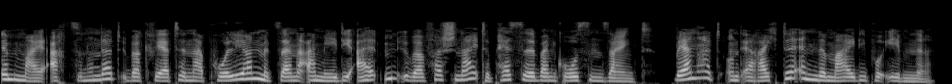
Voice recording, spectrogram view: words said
Im Mai 1800 überquerte Napoleon mit seiner Armee die Alpen über verschneite Pässe beim Großen Sankt Bernhard und erreichte Ende Mai die Poebene.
